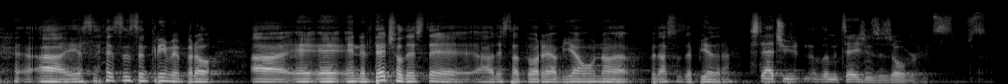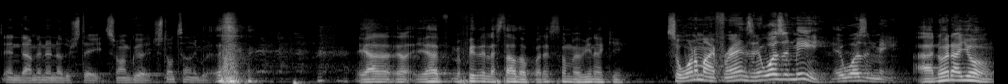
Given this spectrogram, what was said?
Ah, es- eso es un crimen, pero en el techo de, este, ah, de esta torre había unos pedazos de piedra. Statute of limitations is over, it's, and I'm in another state, so I'm good. Just don't tell anybody. Ya, ya me fui del estado, por eso me vine aquí. so one of my friends, and it wasn't me. It wasn't me. Ah, no era yo,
